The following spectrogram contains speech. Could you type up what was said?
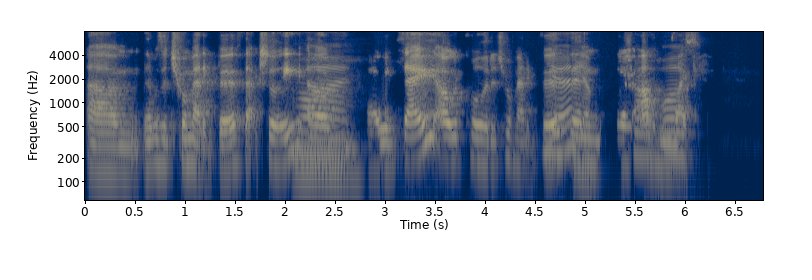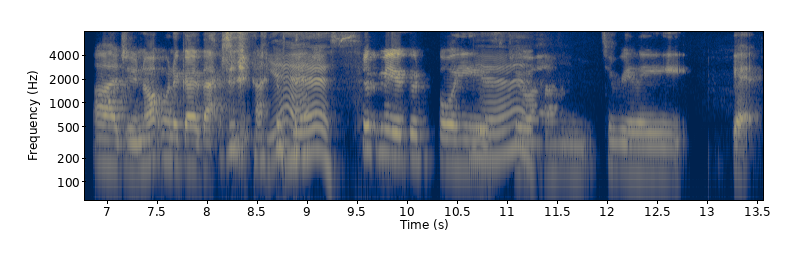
um, that was a traumatic birth, actually. Right. Um, I would say I would call it a traumatic birth, Yeah. and so Sure I'm was. like, I do not want to go back to that. Yes. It took me a good four years Yeah. to um, to really get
